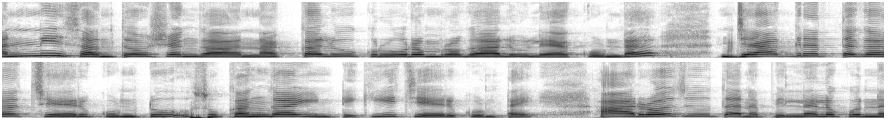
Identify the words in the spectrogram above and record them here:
అన్నీ సంతోషంగా నక్కలు క్రూర మృగాలు లేకుండా జాగ్రత్తగా చేరుకుంటూ సుఖంగా ఇంటికి చేరుకుంటాయి. ఆ రోజు తన పిల్లలకున్న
